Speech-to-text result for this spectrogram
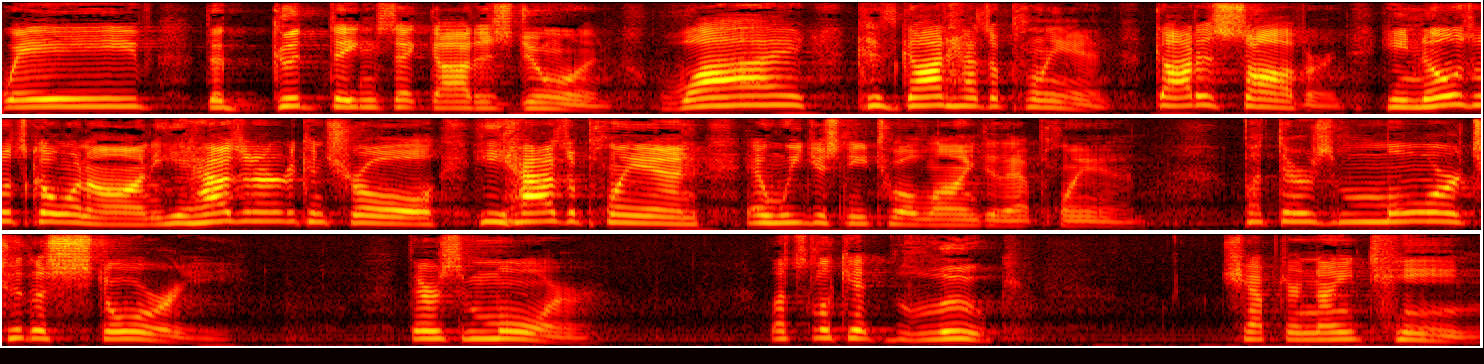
wave the good things that God is doing. Why? Because God has a plan. God is sovereign. He knows what's going on. He has it under control. He has a plan, and we just need to align to that plan. But there's more to the story. There's more. Let's look at Luke chapter 19.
